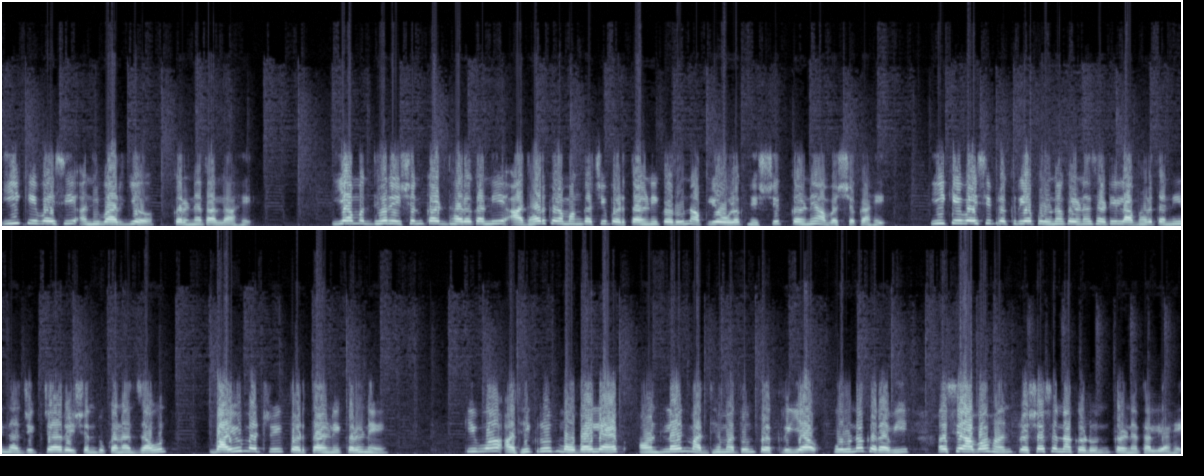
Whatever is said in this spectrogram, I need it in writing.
ई केवायसी अनिवार्य करण्यात आलं आहे. यामध्ये रेशन कार्ड धारकांनी आधार क्रमांकाची पडताळणी करून आपली ओळख निश्चित करणे आवश्यक आहे. ई केवायसी प्रक्रिया पूर्ण करण्यासाठी लाभार्थ्यांनी नजीकच्या रेशन दुकानात जाऊन बायोमेट्रिक पडताळणी करणे किंवा अधिकृत मोबाईल ॲप ऑनलाईन माध्यमातून प्रक्रिया पूर्ण करावी असे आवाहन प्रशासनाकडून करण्यात आले आहे.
